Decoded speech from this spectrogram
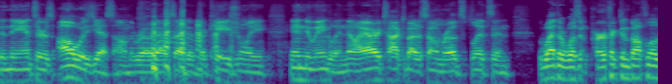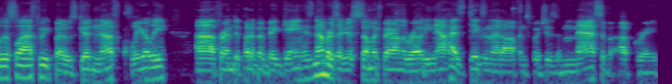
then the answer is always yes on the road outside of occasionally in New England. No, I already talked about his home road splits, and the weather wasn't perfect in Buffalo this last week, but it was good enough, clearly, uh, for him to put up a big game. His numbers are just so much better on the road. He now has Diggs in that offense, which is a massive upgrade.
